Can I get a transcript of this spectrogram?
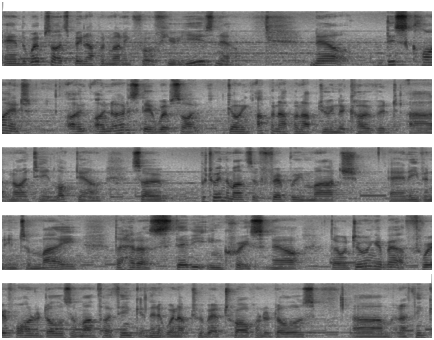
And the website's been up and running for a few years now. Now this client I, I, noticed their website going up and up and up during the COVID-19 uh, lockdown. So between the months of February, March, and even into May, they had a steady increase. Now, they were doing about three or four hundred dollars a month, I think, and then it went up to about twelve hundred dollars, um, and I think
